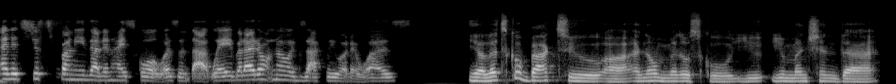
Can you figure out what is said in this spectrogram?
and it's just funny that in high school it wasn't that way but i don't know exactly what it was yeah, let's go back to uh, I know middle school. You you mentioned that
